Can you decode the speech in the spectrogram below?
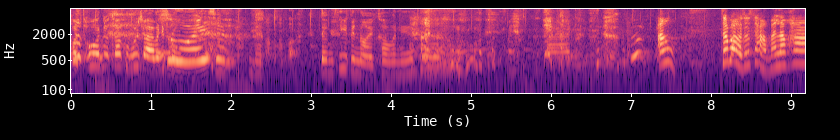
ขอโทษนะคะคุณผู้ชายวันนี้สวยเต็มที่ไปหน่อยค่ะวันนี้เอ้าเจ้าบ่าวเจ้าสาวมาแล้วค่ะ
